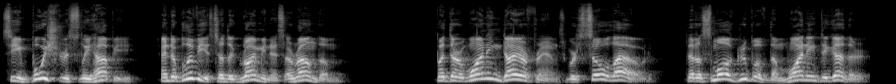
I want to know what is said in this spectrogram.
seemed boisterously happy and oblivious to the griminess around them. But their whining diaphragms were so loud that a small group of them whining together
